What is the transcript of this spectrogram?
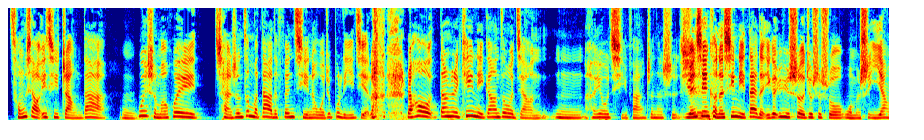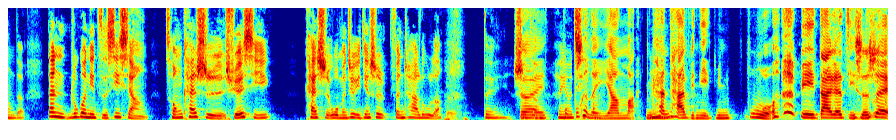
从小一起长大，嗯为什么会产生这么大的分歧呢？我就不理解了。然后，但是 King 你刚刚这么讲，嗯，很有启发，真的是。是原先可能心里带的一个预设就是说我们是一样的，但如果你仔细想，从开始学习开始，我们就已经是分岔路了。对，是的对，，很有不不可能。一样嘛。你看嗯他比你比你父母比你大个几十岁，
